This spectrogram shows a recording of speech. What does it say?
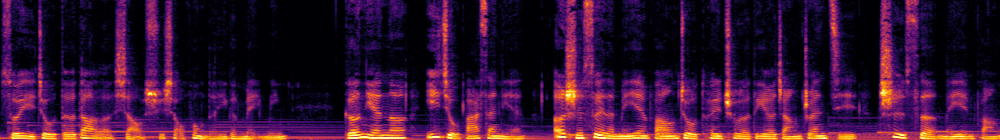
所以就得到了小徐小凤的一个美名。隔年呢，一九八三年，二十岁的梅艳芳就推出了第二张专辑《赤色梅艳芳》，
